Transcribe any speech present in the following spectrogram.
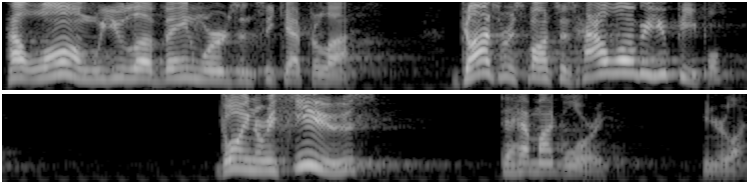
How long will you love vain words and seek after lies? God's response is, How long are you people going to refuse to have my glory in your life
